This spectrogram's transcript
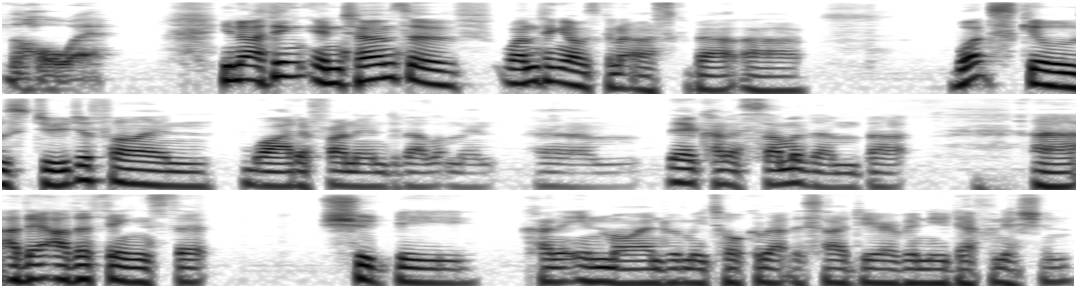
the whole way. You know, I think in terms of one thing I was going to ask about uh, what skills do define wider front end development? Um, they're kind of some of them, but uh, are there other things that should be kind of in mind when we talk about this idea of a new definition?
